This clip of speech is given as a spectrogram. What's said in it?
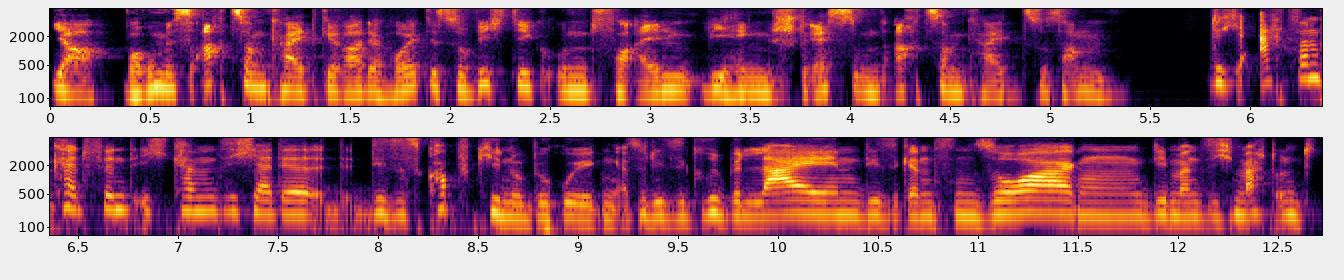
Ja, warum ist Achtsamkeit gerade heute so wichtig und vor allem, wie hängen Stress und Achtsamkeit zusammen? Durch Achtsamkeit, finde ich, kann sich ja der, dieses Kopfkino beruhigen. Also diese Grübeleien, diese ganzen Sorgen, die man sich macht und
